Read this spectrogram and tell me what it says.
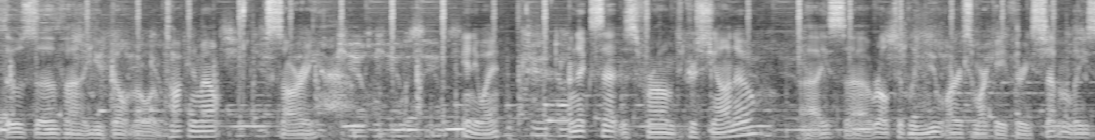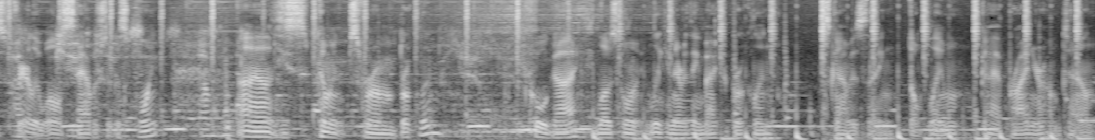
Those of uh, you don't know what I'm talking about, sorry. Anyway, our next set is from DiCristiano. Uh, he's a relatively new artist from Arcade 37, but he's fairly well established at this point. Uh, he's coming from Brooklyn. Cool guy. Loves going, linking everything back to Brooklyn. It's kind of his thing. Don't blame him. Guy have pride in your hometown.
